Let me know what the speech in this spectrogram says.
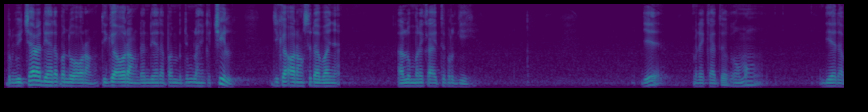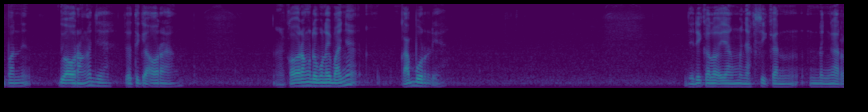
berbicara di hadapan dua orang, tiga orang dan di hadapan jumlah yang kecil. Jika orang sudah banyak, lalu mereka itu pergi. Jadi mereka itu ngomong di hadapan dua orang aja atau tiga orang. Nah, kalau orang udah mulai banyak, kabur dia. Jadi kalau yang menyaksikan dengar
